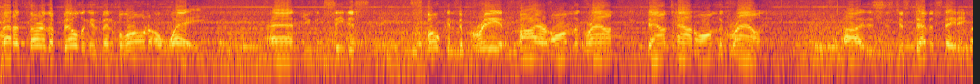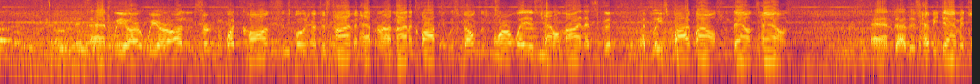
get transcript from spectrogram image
about a third of the building has been blown away. And you can see this smoke and debris and fire on the ground, downtown on the ground. Uh, this is just devastating. And we are we are uncertain what caused this explosion at this time. It happened around 9 o'clock. It was felt as far away as Channel 9. That's a good, at least five miles from downtown. And uh, there's heavy damage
